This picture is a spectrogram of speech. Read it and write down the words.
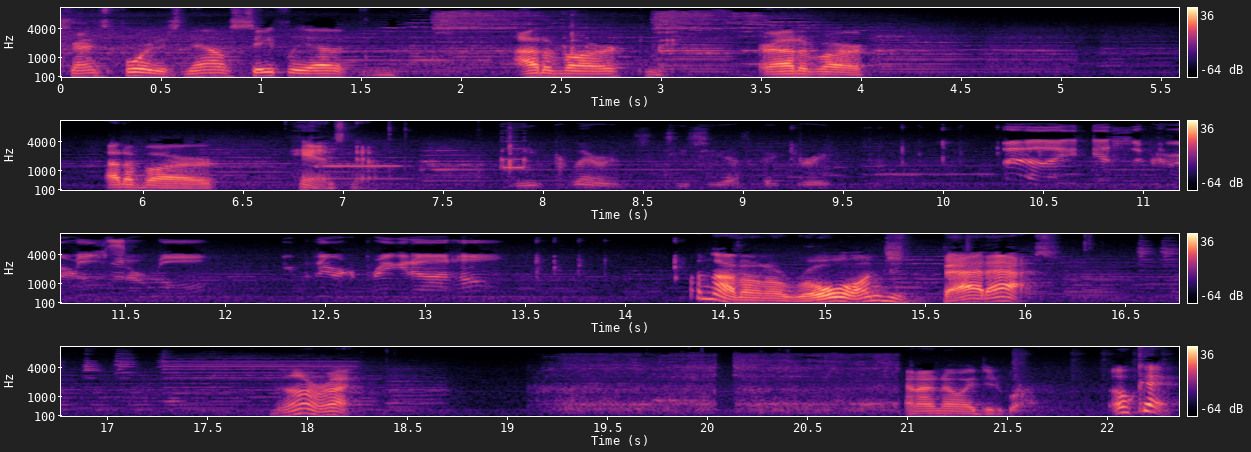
Transport is now safely out, out of our command, or out of our, out of our hands now. Need clearance, TCS victory. Well, I guess the colonel's on a roll. You're clear to bring it on home. I'm not on a roll. I'm just badass. All right. And I know I did well. Okay,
